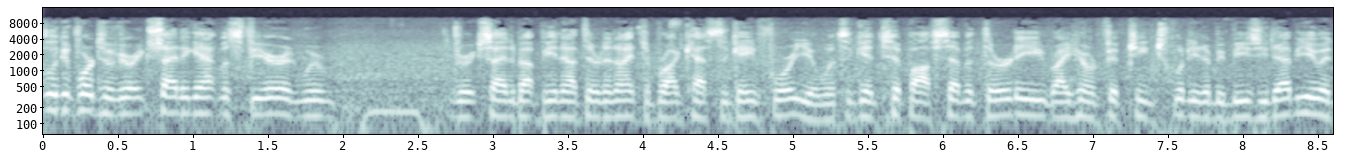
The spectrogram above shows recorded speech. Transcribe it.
looking forward to a very exciting atmosphere, and we're very excited about being out there tonight to broadcast the game for you. Once again, tip off 7:30 right here on 1520 WBZW, and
